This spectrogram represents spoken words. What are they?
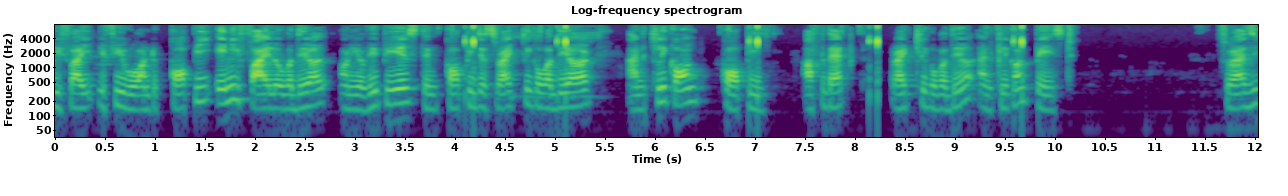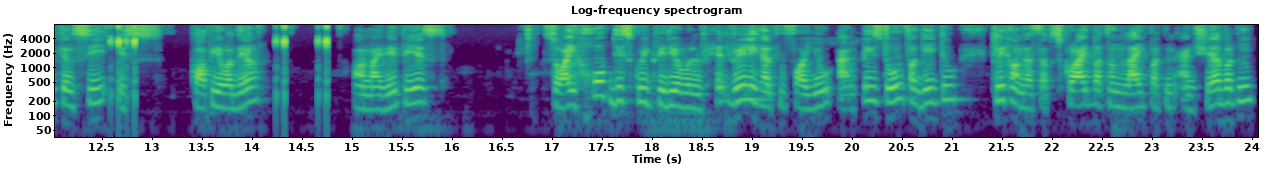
if i if you want to copy any file over there on your vps then copy just right click over there and click on copy. After that right click over there and click on paste. So as you can see it's copy over there on my vps so i hope this quick video will really helpful for you. And please don't forget to click on the subscribe button like button and share button.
